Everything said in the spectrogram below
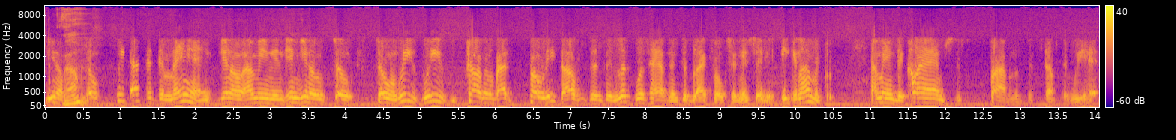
You know, so we got to demand. You know, I mean, and, and you know, so so when we we talking about police officers and look what's happening to black folks in this city economically. I mean, the crimes the problems and stuff that we had.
